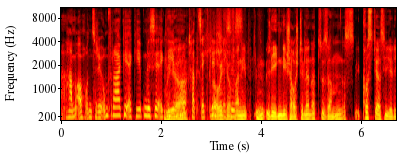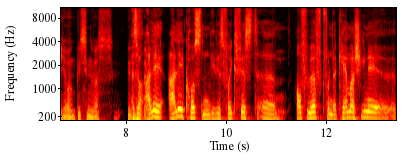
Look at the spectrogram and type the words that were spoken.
haben auch unsere Umfrageergebnisse ergeben. Ja, Tatsächlich. Ich auf Anhieb. Legen die Schausteller da zusammen? Das kostet ja sicherlich auch ein bisschen was. Also alle, alle Kosten, die das Volksfest äh, aufwirft, von der Kehrmaschine äh,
